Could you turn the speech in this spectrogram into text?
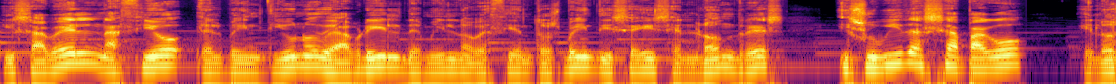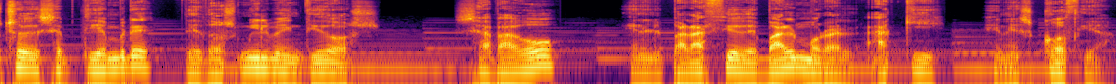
Isabel nació el 21 de abril de 1926 en Londres y su vida se apagó el 8 de septiembre de 2022. Se apagó en el Palacio de Balmoral, aquí, en Escocia.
